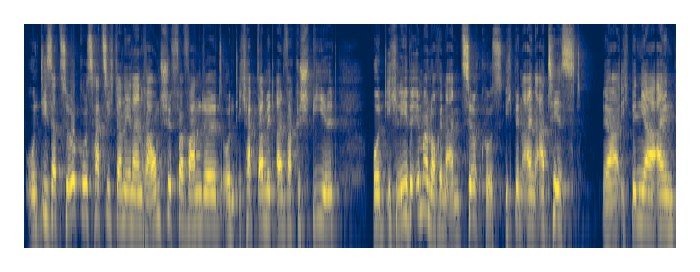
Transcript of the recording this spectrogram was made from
Und dieser Zirkus hat sich dann in ein Raumschiff verwandelt und ich habe damit einfach gespielt. Und ich lebe immer noch in einem Zirkus. Ich bin ein Artist. Ja, ich bin ja ein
